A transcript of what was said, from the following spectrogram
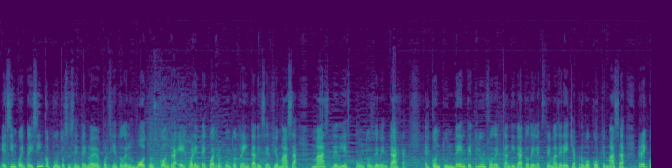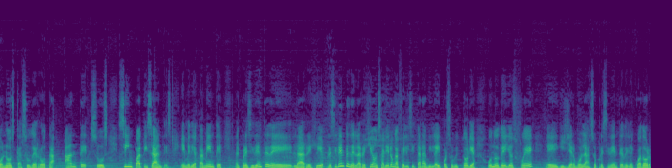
el 55.69% de los votos contra el 44.30% de Sergio Massa, más de 10 puntos de ventaja. El contundente triunfo del candidato de la extrema derecha provocó que Massa reconozca su derrota ante sus simpatizantes. Inmediatamente, el presidente de la regi- presidentes de la región salieron a felicitar a Milei por su victoria. Uno de ellos fue eh, Guillermo Lazo, presidente del Ecuador.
